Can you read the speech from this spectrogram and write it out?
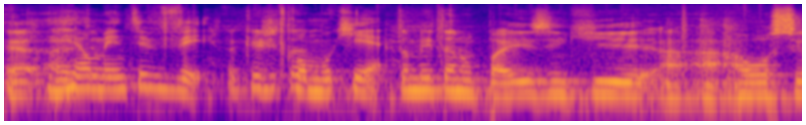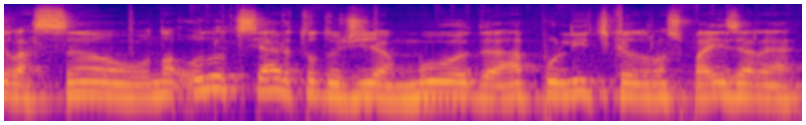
é, realmente vê é que como tá, que é. Também está num país em que a, a, oscilação, o, o, noticiário todo dia muda, a política do nosso país ela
